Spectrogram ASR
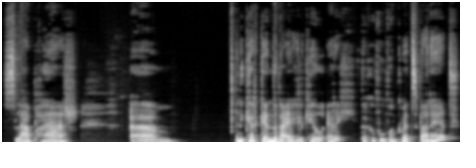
slaaphaar. Um, en ik herkende dat eigenlijk heel erg, dat gevoel van kwetsbaarheid.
